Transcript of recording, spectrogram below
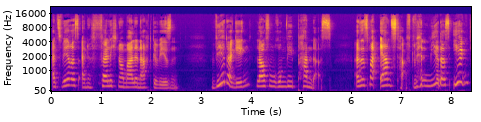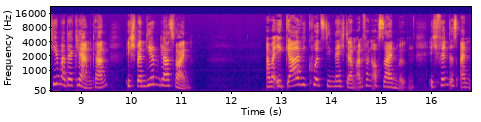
als wäre es eine völlig normale Nacht gewesen. Wir dagegen laufen rum wie Pandas. Also jetzt mal ernsthaft, wenn mir das irgendjemand erklären kann, ich spendiere ein Glas Wein. Aber egal wie kurz die Nächte am Anfang auch sein mögen, ich finde es ein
